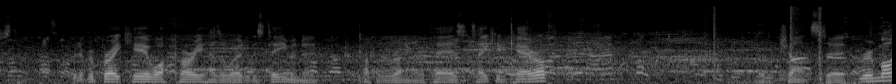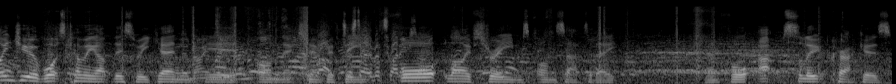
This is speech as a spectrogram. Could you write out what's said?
Just a Bit of a break here while Corey has a word with his team and a couple of running repairs are taken care of. A little chance to remind you of what's coming up this weekend here on NextGenXV. Four live streams on Saturday and four absolute crackers.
